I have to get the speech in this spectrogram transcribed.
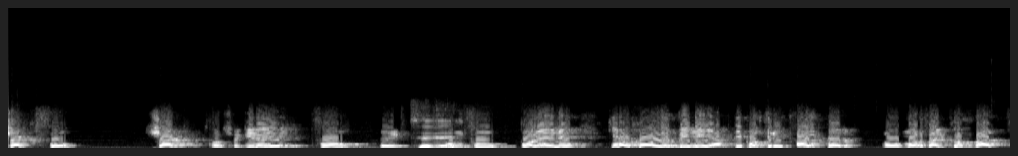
Jack Fu. Jack con Shaquille O'Neal, Fu de Kung Fu, ponele, que era un juego de peleas, tipo Street Fighter o Mortal Kombat.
